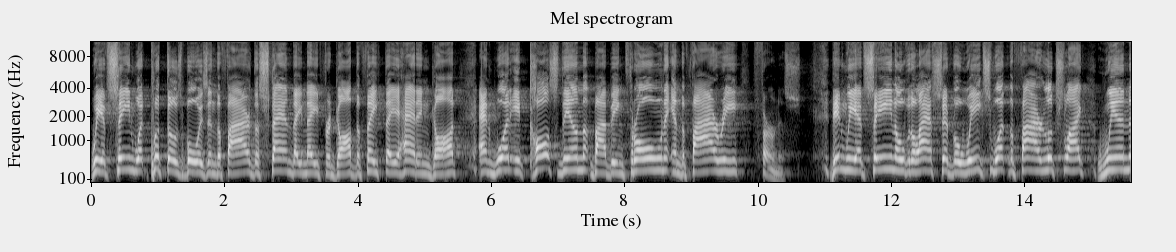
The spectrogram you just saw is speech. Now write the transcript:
We have seen what put those boys in the fire, the stand they made for God, the faith they had in God, and what it cost them by being thrown in the fiery furnace. Then we have seen over the last several weeks what the fire looks like when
